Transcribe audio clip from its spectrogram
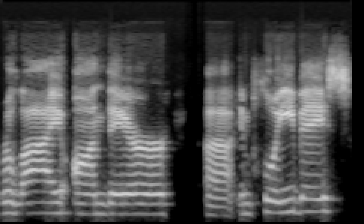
rely on their uh, employee base,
